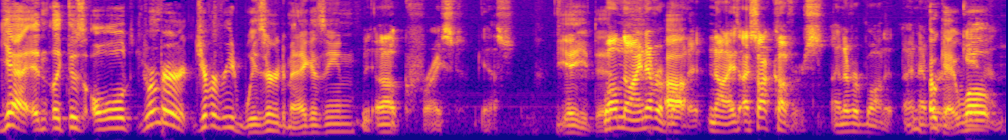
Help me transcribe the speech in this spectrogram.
yeah and like those old you remember do you ever read Wizard magazine? Oh Christ. Yes. Yeah, you did. Well, no, I never bought it. No, I, I saw covers. I never bought it. I never. Okay, well, in.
